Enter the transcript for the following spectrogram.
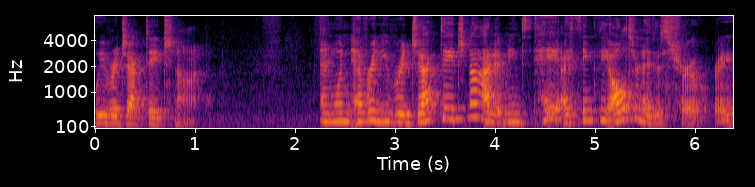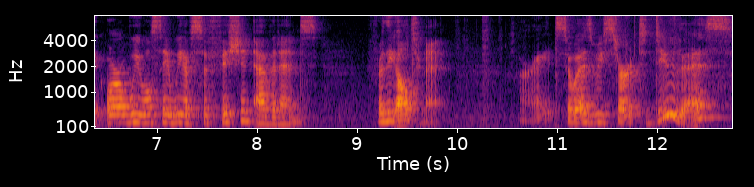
we reject H naught. And whenever you reject H naught, it means, hey, I think the alternate is true, right? Or we will say we have sufficient evidence for the alternate. All right, so as we start to do this,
